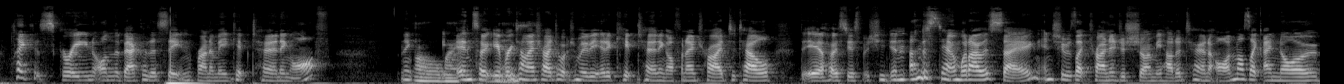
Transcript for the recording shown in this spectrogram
like screen on the back of the seat in front of me kept turning off. Like, Oh my and so every goodness. time I tried to watch a movie, it kept turning off, and I tried to tell the air hostess, but she didn't understand what I was saying, and she was like trying to just show me how to turn it on. And I was like, I know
